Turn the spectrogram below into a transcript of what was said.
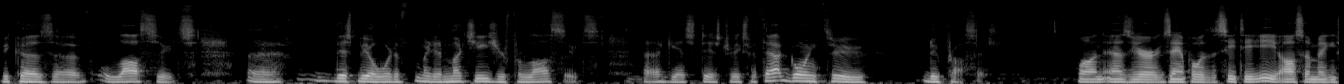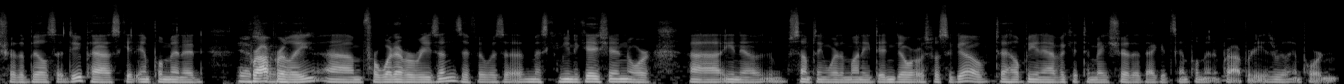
because of lawsuits uh, this bill would have made it much easier for lawsuits uh, against districts without going through due process. Well, and as your example with the CTE, also making sure the bills that do pass get implemented properly um, for whatever reasons. If it was a miscommunication or uh, you know something where the money didn't go where it was supposed to go, to help be an advocate to make sure that that gets implemented properly is really important.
